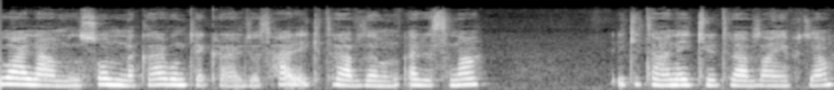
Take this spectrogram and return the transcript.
Yuvarlağımızın sonuna kadar bunu tekrarlayacağız. Her iki trabzanın arasına iki tane ikili trabzan yapacağım.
